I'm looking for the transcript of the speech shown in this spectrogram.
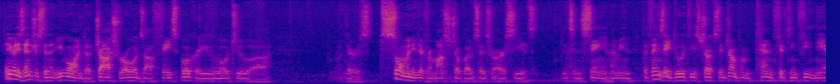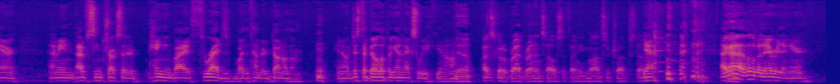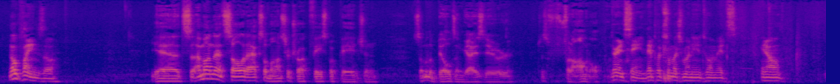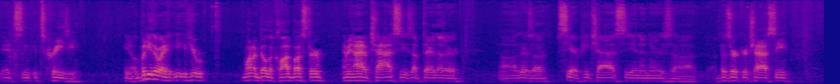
anybody's interested in it, you can go on to Josh Rhodes off Facebook, or you can go to. Uh, there's so many different monster truck websites for RC. It's it's insane. I mean, the things they do with these trucks, they jump them 10, 15 feet in the air. I mean, I've seen trucks that are hanging by threads by the time they're done with them. Hmm. You know, just to build up again next week. You know. Yeah. I just go to Brad Brennan's house if I need monster truck stuff. Yeah. I got a little bit of everything here. No planes though. Yeah, it's I'm on that solid axle monster truck Facebook page, and some of the builds them guys do are just phenomenal. they're insane. They put so much money into them. It's you know, it's it's crazy. You know, but either way, if you want to build a clodbuster, I mean, I have chassis up there that are uh, there's a CRP chassis and then there's a Berserker chassis,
